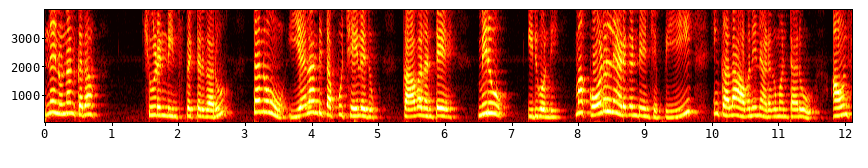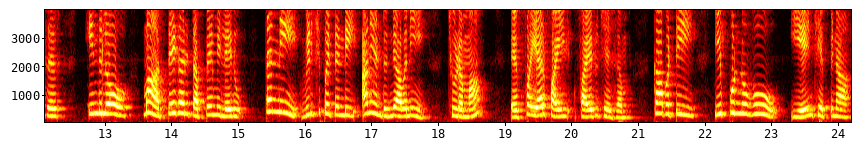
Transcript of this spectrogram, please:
నేనున్నాను కదా. చూడండి ఇన్స్పెక్టర్ గారు. తను ఎలాంటి తప్పు చేయలేదు. కావాలంటే మీరు ఇదిగోండి మా కోడల్ని అడగండి అని చెప్పి ఇంకా అలా అవనిని అడగమంటారు. అవును సార్ ఇందులో మా అత్తయ్య గారి తప్పేమీ లేదు. తన్ని విడిచిపెట్టండి అని అంటుంది అవని. చూడమ్మా ఎఫ్ఐఆర్ ఫై ఫైర్ చేశాం. కాబట్టి ఇప్పుడు నువ్వు ఏం చెప్పినా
